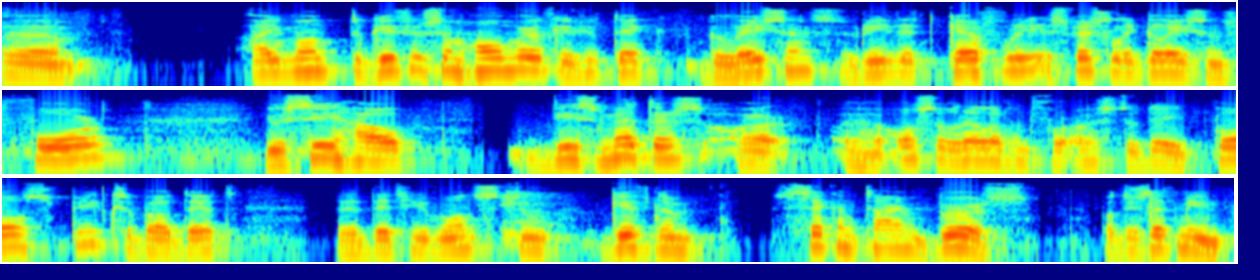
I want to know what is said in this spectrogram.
um, I want to give you some homework. If you take Galatians, read it carefully, especially Galatians 4, you see how these matters are uh, also relevant for us today. Paul speaks about that, uh, that he wants to give them second time birth. What does that mean?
